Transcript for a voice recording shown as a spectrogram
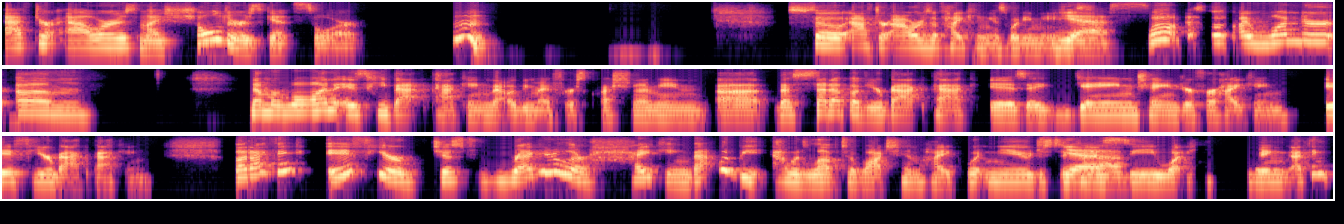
After hours, my shoulders get sore. So after hours of hiking is what he means. Yes. Well, so I wonder. Um, number one, is he backpacking? That would be my first question. I mean, uh, the setup of your backpack is a game changer for hiking if you're backpacking. But I think if you're just regular hiking, that would be. I would love to watch him hike, wouldn't you? Just to kind of see what he's doing. I think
